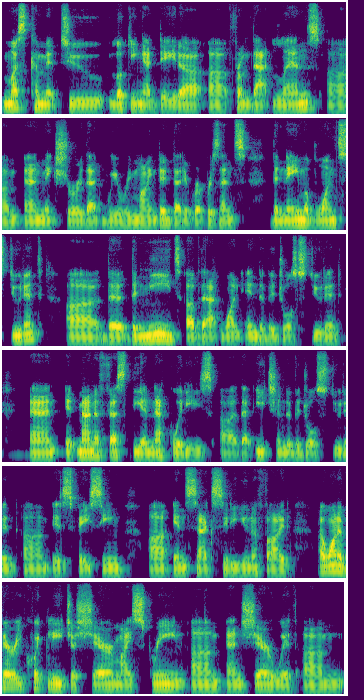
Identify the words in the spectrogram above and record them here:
must commit to looking at data uh, from that lens um, and make sure that we're reminded that it represents the name of one student, uh, the, the needs of that one individual student, and it manifests the inequities uh, that each individual student um, is facing uh, in Sac City Unified. I want to very quickly just share my screen um, and share with um,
